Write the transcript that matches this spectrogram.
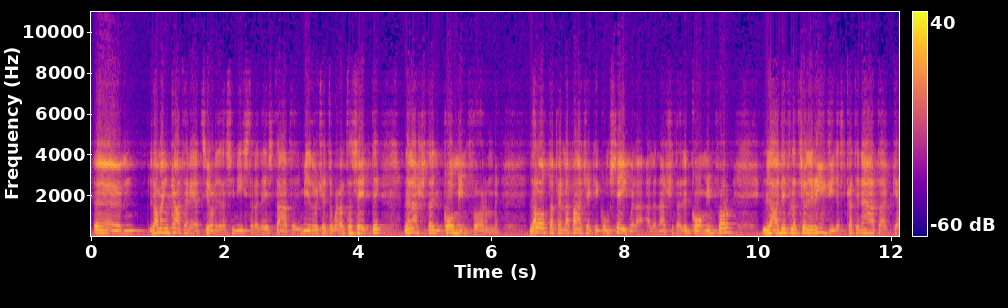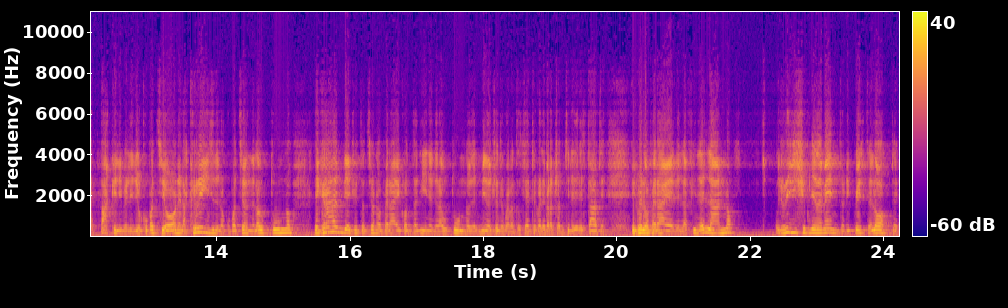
ehm, la mancata reazione della sinistra nell'estate del 1947, la nascita del Cominform, la lotta per la pace che consegue la, alla nascita del Cominform, la deflazione rigida, scatenata, che attacca i livelli di occupazione, la crisi dell'occupazione nell'autunno, le grandi agitazioni operaie e contadine dell'autunno del 1947, quelle bracciantine dell'estate e quelle operaie della fine dell'anno, il ridisciplinamento di queste lotte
